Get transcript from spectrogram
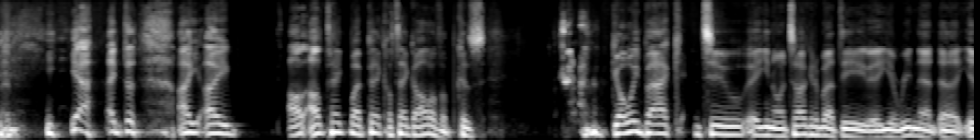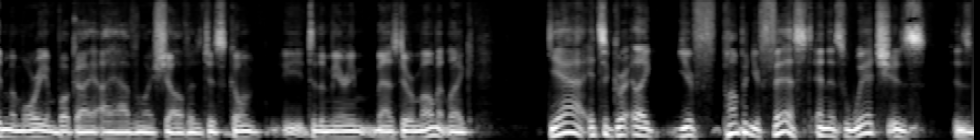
Right? yeah, I, I, I, I'll, I'll take my pick. I'll take all of them because going back to uh, you know talking about the uh, you're reading that uh, in memoriam book I, I have on my shelf and just going to the Mirri Maz Duur moment like yeah it's a great like you're f- pumping your fist and this witch is is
